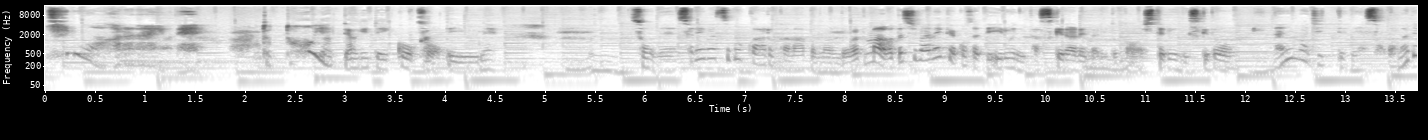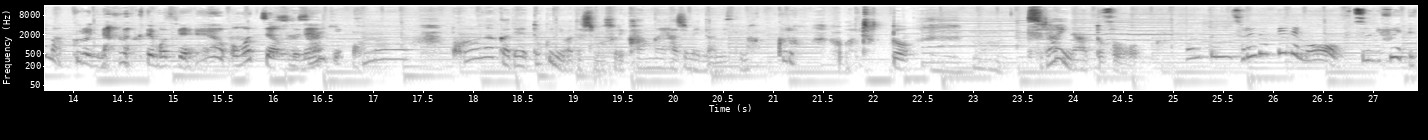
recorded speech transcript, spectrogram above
気分上がらないよね。どどうやって上げていこうかっていうねそうね。それがすごくあるかなと思うんで。まあ私はね結構そうやって色に助けられたりとかはしてるんですけどみんなに混じってねそこまで真っ黒にならなくてもって思っちゃうんでね。最近このコロナ禍で特に私もそれ考え始めたんです。真っ黒はちょっと、うん、辛いなと。そう。本当にそれだけでも普通に増えてっ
